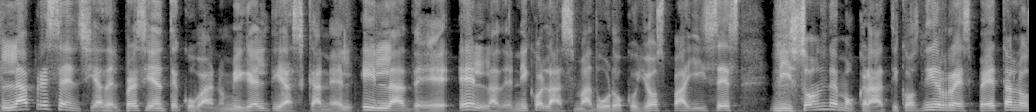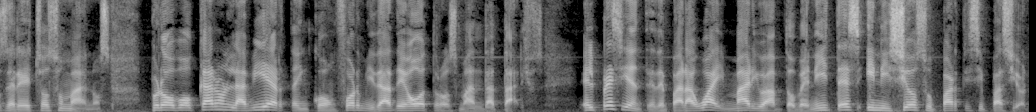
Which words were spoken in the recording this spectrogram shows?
La presencia del presidente cubano Miguel Díaz Canel y la de él, la de Nicolás Maduro, cuyos países ni son democráticos ni respetan los derechos humanos, provocaron la abierta inconformidad de otros mandatarios. El presidente de Paraguay, Mario Abdo Benítez, inició su participación,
